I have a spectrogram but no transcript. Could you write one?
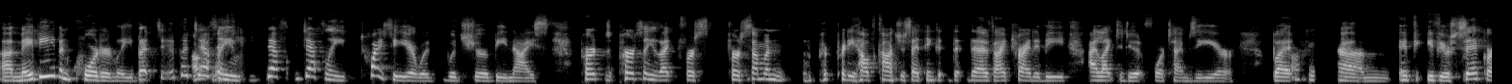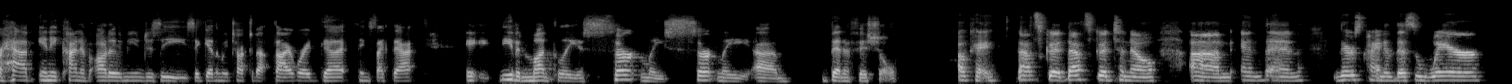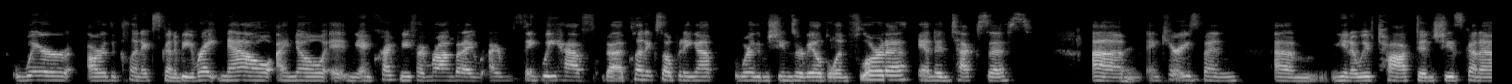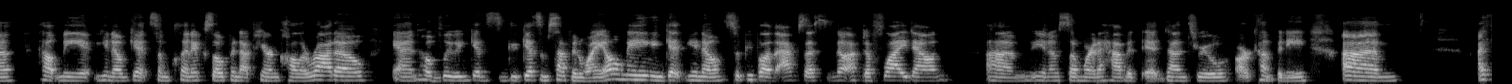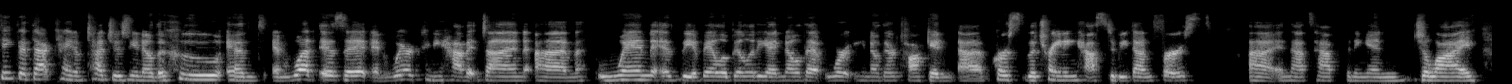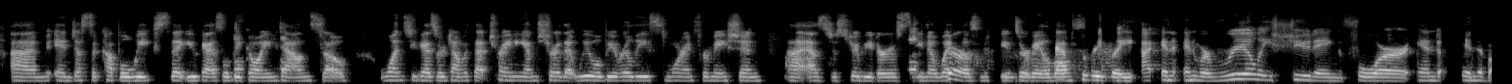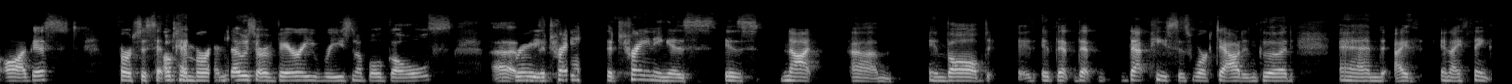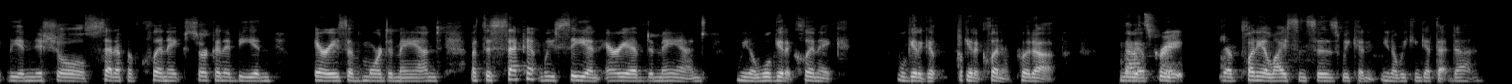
uh, maybe even quarterly, but but definitely def, definitely twice a year would would sure be nice. Per, personally, like for for someone pretty health conscious, I think that, that, as I try to be, I like to do it four times a year. But okay. um, if if you're sick or have any kind of autoimmune disease, again, we talked about thyroid, gut, things like that. It, even monthly is certainly certainly um, beneficial. Okay, that's good. That's good to know. Um, and then there's kind of this where where are the clinics going to be right now i know and, and, correct me if i'm wrong but i, I think we have uh, clinics opening up where the machines are available in florida and in texas um, right. and carrie's been um, you know, we've talked and she's gonna help me, you know, get some clinics opened up here in Colorado. And hopefully we can get, get some stuff in Wyoming and get, you know, so people have access, don't have to fly down, um, you know, somewhere to have it, it done through our company. Um, I think that that kind of touches, you know, the who and and what is it and where can you have it done? Um, when is the availability? I know that we're, you know, they're talking. Uh, of course, the training has to be done first, uh, and that's happening in July. Um, in just a couple weeks that you guys will be going down. So once you guys are done with that training, I'm sure that we will be released more information uh, as distributors. You know, when Sure. those machines are available. Absolutely. I- And, and we're really shooting for end, end of August, first of September, and those are very reasonable goals. Uh, The Great. train, the training is, is not um, involved. It, it- that, that, that piece is worked out and good. And I, and I think the initial setup of clinics are going to be in areas of more demand. But the second we see an area of demand, you know, we'll get a clinic, we'll get a, get get a clinic put up. We have- That's great. We have plenty of licenses. We can, you know, we can get that done.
